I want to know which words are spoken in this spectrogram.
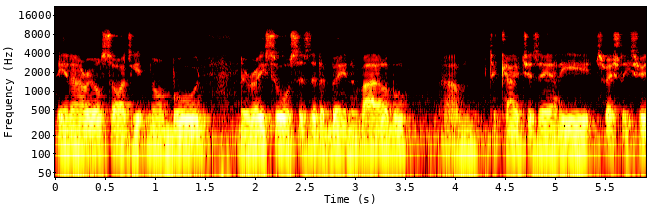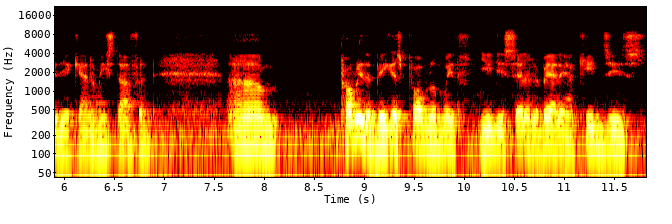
the NRL side's getting on board, the resources that have been available um, to coaches out here, especially through the academy stuff, and um, probably the biggest problem with you just said it about our kids is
